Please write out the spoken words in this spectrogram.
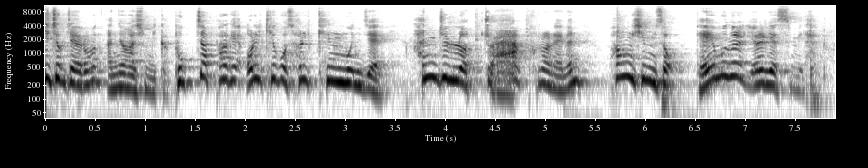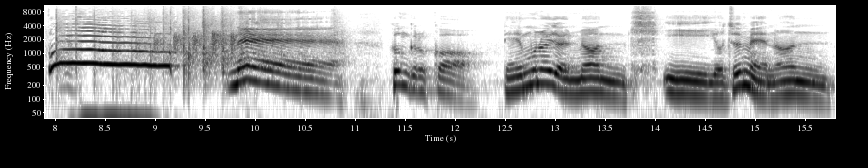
시청자 여러분 안녕하십니까? 복잡하게 얽히고 설킨 문제 한 줄로 쫙 풀어내는 황심소 대문을 열겠습니다. 네. 그건 그렇고 대문을 열면 이 요즘에는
